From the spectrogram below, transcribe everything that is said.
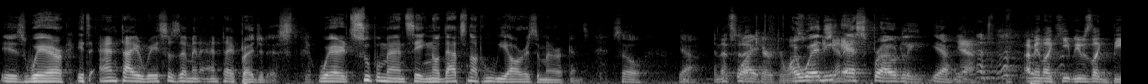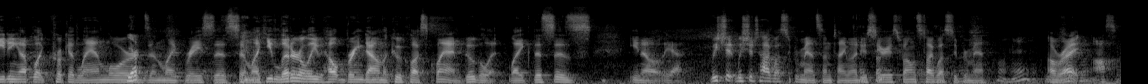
is where it's anti-racism and anti-prejudice, where it's Superman saying, "No, that's not who we are as Americans." So. Yeah, And that's what that why character was I wear the the beginning. S proudly. Yeah. Yeah, I mean, like he, he was like beating up like crooked landlords Yep. and like racists, and like he literally helped bring down the Ku Klux Klan. Google it. Like this is, you know, yeah. We should we should talk about Superman sometime. You want to do serious fun? Let's talk about Superman. yeah. All right, awesome.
